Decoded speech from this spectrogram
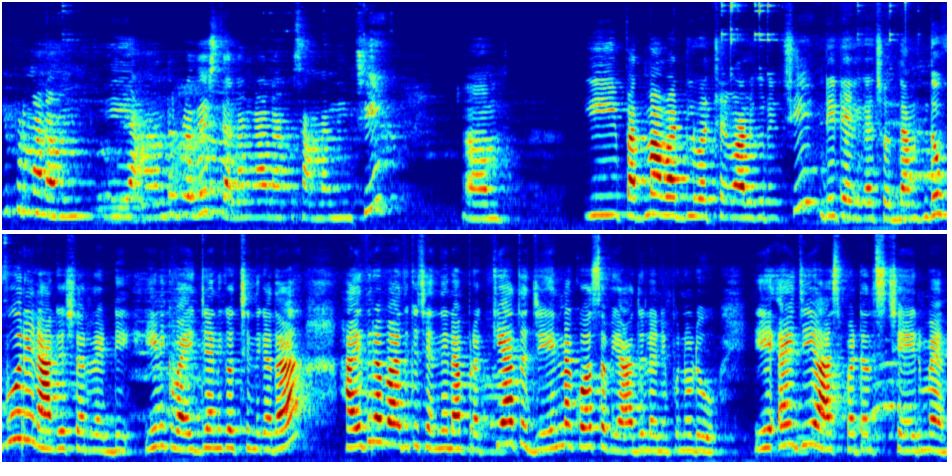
ఇప్పుడు మనం ఈ ఆంధ్రప్రదేశ్ తెలంగాణకు సంబంధించి ఈ పద్మ అవార్డులు వచ్చే వాళ్ళ గురించి డీటెయిల్గా చూద్దాం. దువ్వూరి నాగేశ్వర్ రెడ్డి ఈయనకి వైద్యానికి వచ్చింది కదా? హైదరాబాద్కు చెందిన ప్రఖ్యాత జీర్ణకోశ వ్యాధుల నిపుణుడు AIG hospitals chairman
